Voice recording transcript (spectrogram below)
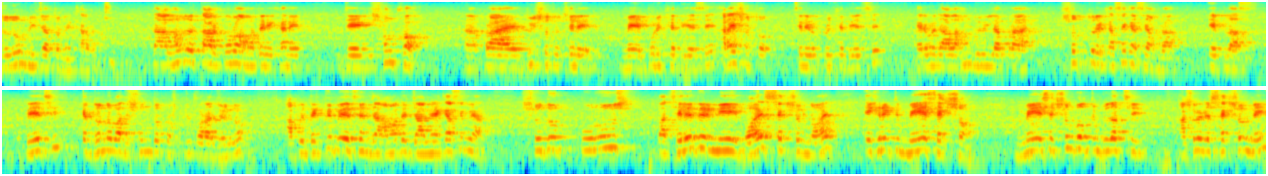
জুলুম নির্যাতনের কারণে। তা আলহামদুলিল্লাহ তারপরও আমাদের এখানে যে সংখ্যক প্রায় দুইশত ছেলে মেয়ে পরীক্ষা দিয়েছে আড়াই শত ছেলে পরীক্ষা দিয়েছে, এর মধ্যে আলহামদুলিল্লাহ প্রায় সত্তরের কাছাকাছি আমরা এ প্লাস পেয়েছি। ধন্যবাদ সুন্দর প্রশ্ন করার জন্য। আপনি দেখতে পেয়েছেন যে আমাদের জামিয়া কাসিমিয়া শুধু পুরুষ বা ছেলেদের নিয়ে বয়েজ সেকশন নয়, এখানে একটি মেয়ে সেকশন। মেয়ে সেকশন বলতে বোঝাচ্ছি, আসলে এটা সেকশন নেই।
